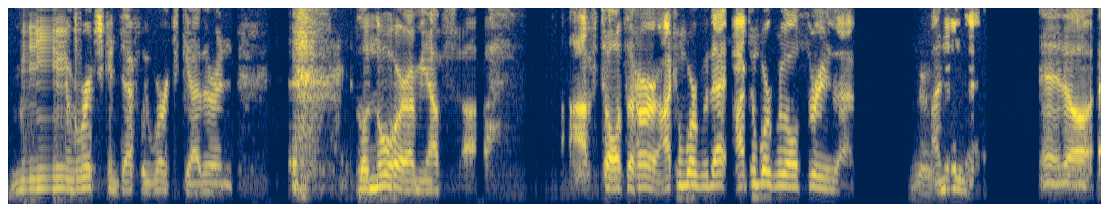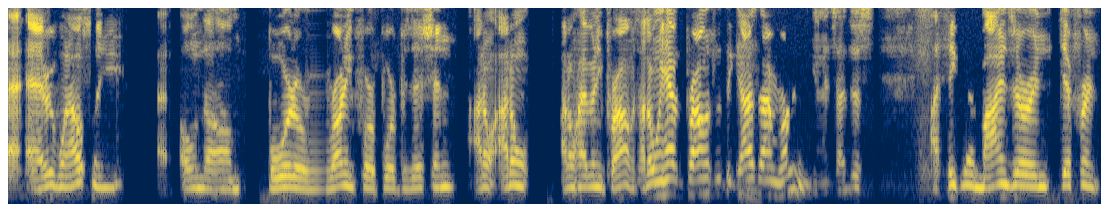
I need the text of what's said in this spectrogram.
me and Rich can definitely work together. And Lenore, I mean, I've uh, I've talked to her. I can work with that. I can work with all three of them. I know that. And uh, everyone else on on the um, board or running for a board position, I don't, I don't, I don't have any problems. I don't have problems with the guys that I'm running against. I just, I think their minds are in different,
